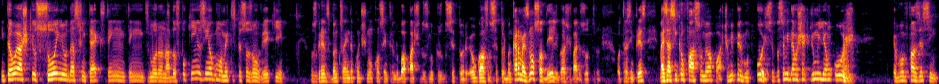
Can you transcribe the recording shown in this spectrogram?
Então eu acho que o sonho das fintechs tem, tem desmoronado aos pouquinhos e em algum momento as pessoas vão ver que os grandes bancos ainda continuam concentrando boa parte dos lucros do setor. Eu gosto do setor bancário, mas não só dele, gosto de várias outros, outras empresas, mas é assim que eu faço o meu aporte. Eu me pergunto, hoje, se você me der um cheque de um milhão hoje, eu vou fazer assim,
